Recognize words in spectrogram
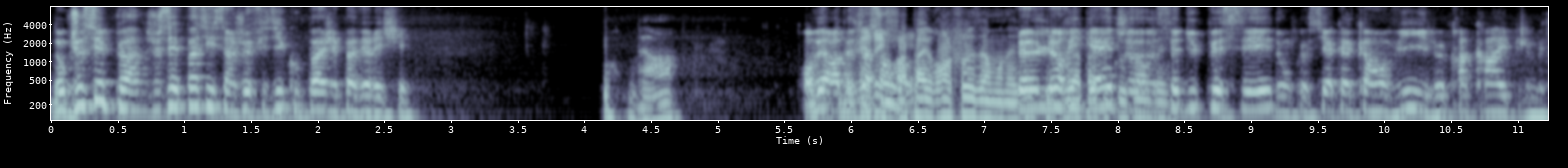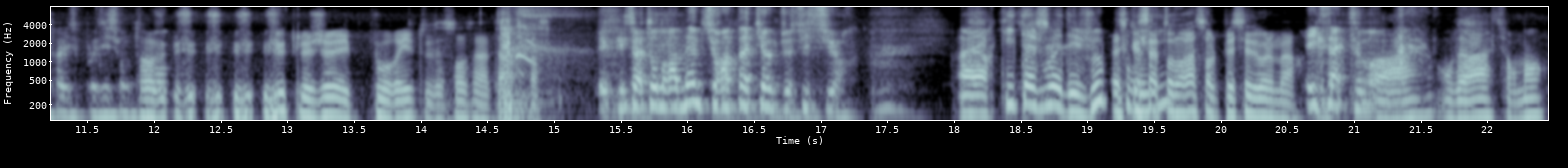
Donc je sais pas, je sais pas si c'est un jeu physique ou pas, j'ai pas vérifié. On verra. On verra. De toute façon, fera pas grand chose à mon avis. le, le beaucoup euh, c'est du PC, donc euh, s'il y a quelqu'un envie, il le craquera et puis il le mettra à disposition de tout le monde. vu, vu- vu- vu que le jeu est pourri, de toute façon, ça intéresse pas. Et puis ça tournera même sur un Pentium, je suis sûr. Alors, quitte à jouer à des jeux Est-ce que ça tournera sur le PC de Walmart? Exactement. Ouais, on verra sûrement.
